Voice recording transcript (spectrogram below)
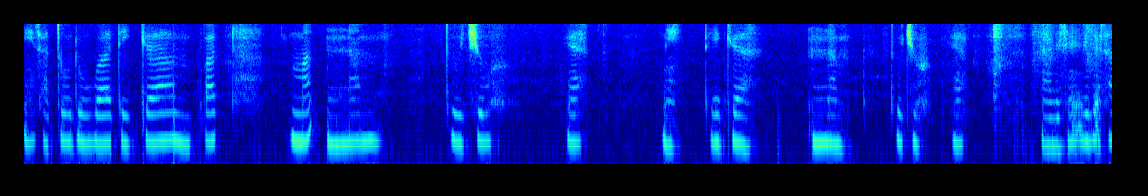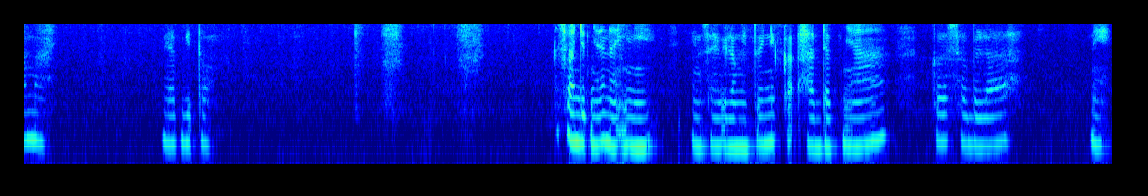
ini 1 2 3 4 5 6 7 ya nih 3 6 7 ya. Nah di sini juga sama. Ya begitu. Selanjutnya nah ini yang saya bilang itu ini ke hadapnya ke sebelah. Nih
